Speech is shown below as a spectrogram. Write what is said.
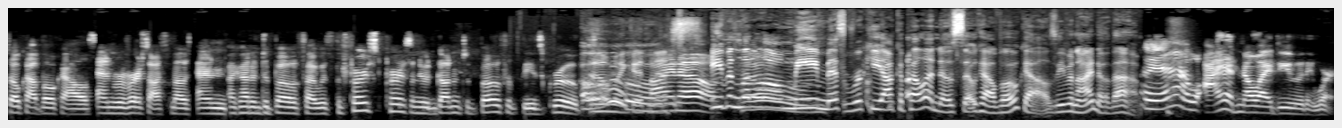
SoCal Vocals and Reverse Osmosis. And I got into both. I was the first person who had gotten into both of these groups. Oh my oh. goodness. I know. Even little old me, Miss Rookie Acapella knows SoCal vocals. Even I know that. Yeah, well, I had no idea who they were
